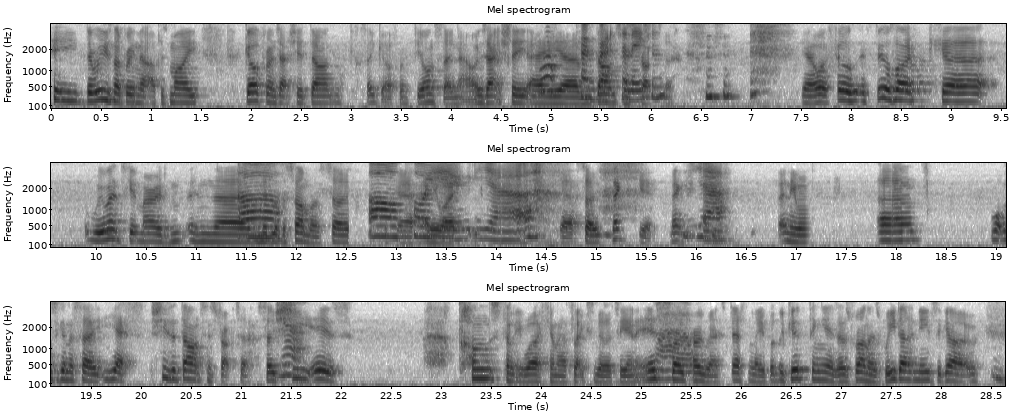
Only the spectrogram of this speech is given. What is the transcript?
the the reason I bring that up is my girlfriend's actually a dance. I say girlfriend, fiance now is actually a oh, um, dance instructor. yeah, well, it feels it feels like uh, we went to get married in the oh. middle of the summer, so Oh, yeah, poor anyway. you. Yeah. Yeah. So next year, next yeah. year. Anyway, um, what was I going to say? Yes, she's a dance instructor, so yeah. she is constantly working on her flexibility, and it is wow. slow progress, definitely. But the good thing is, as runners, we don't need to go mm.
